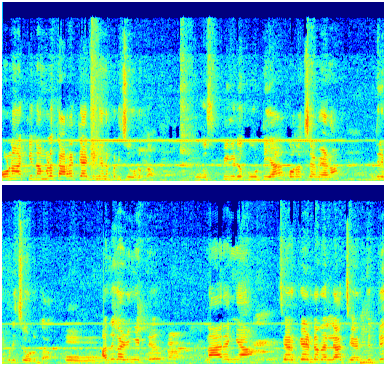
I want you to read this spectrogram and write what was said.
ഓണാക്കി നമ്മൾ കറക്റ്റ് ആയിട്ട് ഇങ്ങനെ പിടിച്ചു കൊടുക്കാം. സ്പീഡ് കൂട്ടിയാ കുറച്ച് വേണം ഇതിൽ പിടിച്ചു കൊടുക്കാം. അത് കഴിഞ്ഞിട്ട് നാരങ്ങ ചേർക്കേണ്ടതെല്ലാം ചേർത്തിട്ട്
